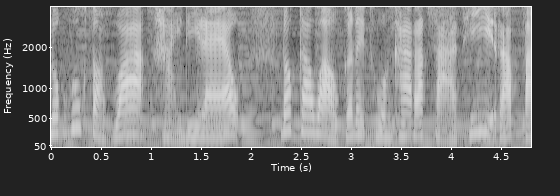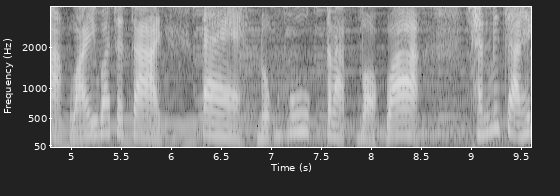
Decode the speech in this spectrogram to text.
นกฮูกตอบว่าหายดีแล้ว นกกาเหว่าก็เลยทวงค่ารักษาที่รับปากไว้ว่าจะจ่าย แต่นกฮูกกลับบอกว่า ฉันไม่จ่ายให้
